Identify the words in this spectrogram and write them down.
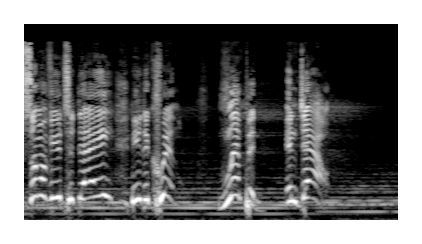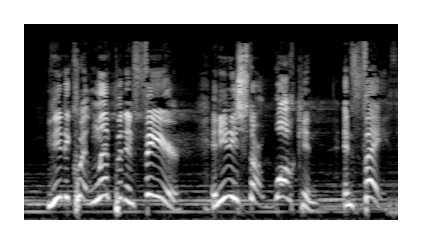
Some of you today need to quit limping in doubt. You need to quit limping in fear and you need to start walking in faith.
